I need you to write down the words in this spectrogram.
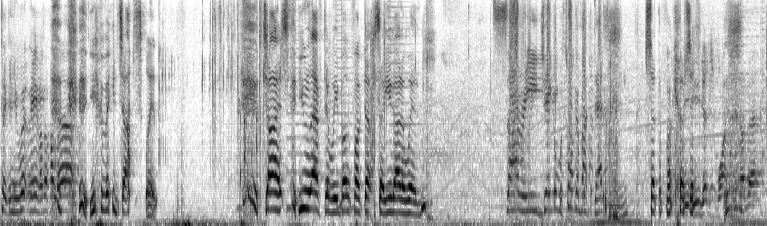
taking you with me, motherfucker. You made Josh win. Josh, you left and we both fucked up, so you gotta win. Sorry, Jacob was talking about destiny. Shut the fuck up, you, you shit. just won. You know that?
